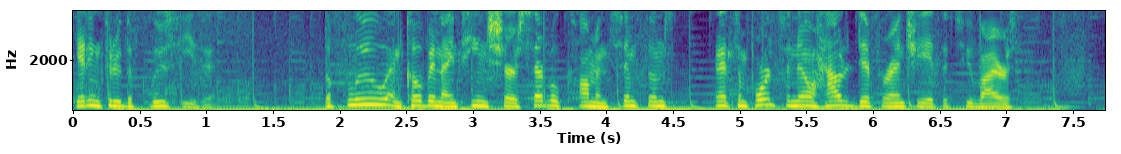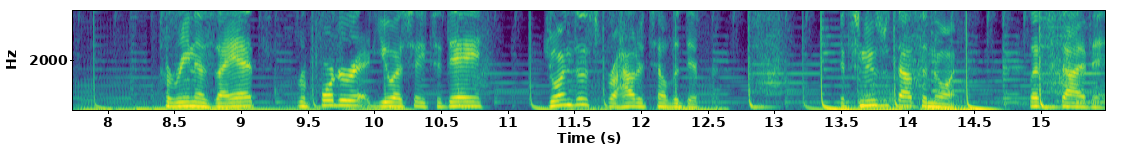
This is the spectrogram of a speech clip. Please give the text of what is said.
getting through the flu season. The flu and COVID 19 share several common symptoms, and it's important to know how to differentiate the two viruses. Karina Zaiets, reporter at USA Today, joins us for how to tell the difference. It's news without the noise. Let's dive in.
